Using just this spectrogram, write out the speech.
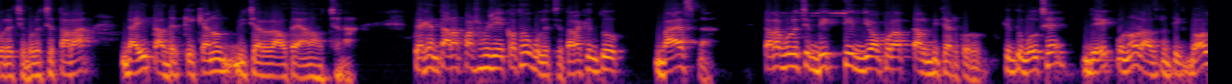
করেছে। বলেছে তারা দায়ী, তাদেরকে কেন বিচারের আওতায় আনা হচ্ছে না? দেখেন, তারা পাশাপাশি এই কথাও বলেছে, তারা কিন্তু বায়াস না। তারা বলেছে ব্যক্তির যে অপরাধ তার বিচার করুন। কিন্তু বলছে যে কোনো রাজনৈতিক দল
